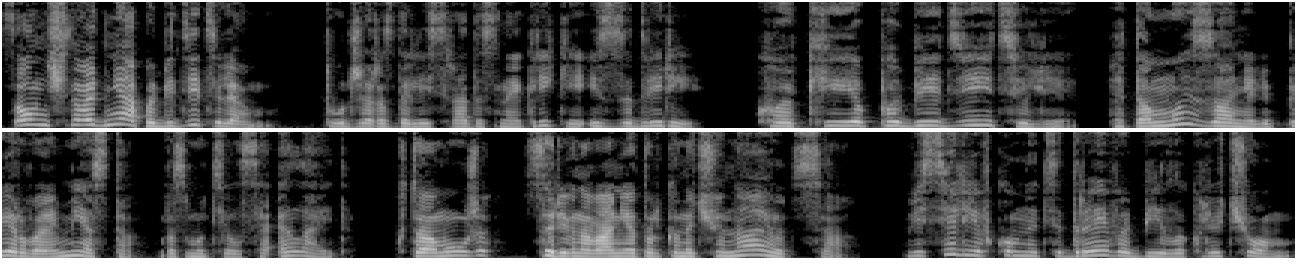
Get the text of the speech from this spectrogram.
Солнечного дня победителям!» Тут же раздались радостные крики из-за двери. «Какие победители! Это мы заняли первое место!» — возмутился Элайт. «К тому же соревнования только начинаются!» Веселье в комнате Дрейва било ключом,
